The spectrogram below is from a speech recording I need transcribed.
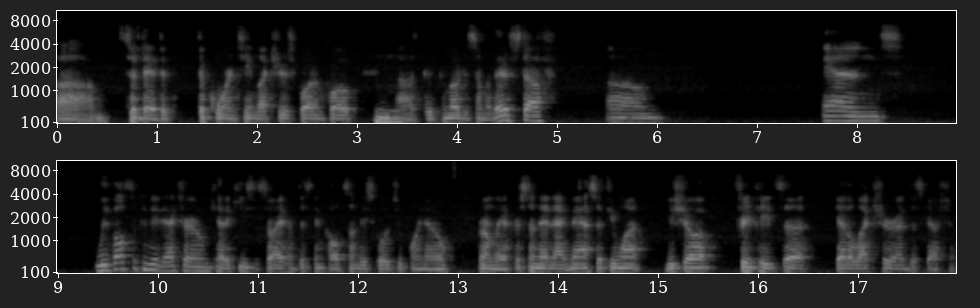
Um, so they had the, the quarantine lectures, quote unquote. Mhm. Uh, so we promoted some of their stuff. Um, and we've also to actually our own catechesis. So I have this thing called Sunday School 2.0, normally after Sunday night mass. If you want, you show up, free pizza, get a lecture and discussion.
